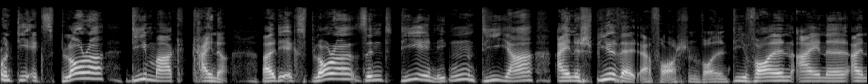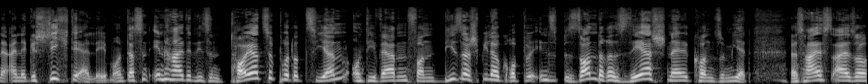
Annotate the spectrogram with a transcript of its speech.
Und die Explorer, die mag keiner weil die Explorer sind diejenigen, die ja eine Spielwelt erforschen wollen. Die wollen eine, eine, eine Geschichte erleben. Und das sind Inhalte, die sind teuer zu produzieren und die werden von dieser Spielergruppe insbesondere sehr schnell konsumiert. Das heißt also,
